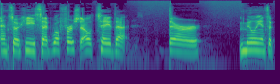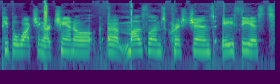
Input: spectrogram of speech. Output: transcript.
And so he said, Well, first I'll say that there are millions of people watching our channel uh, Muslims, Christians, atheists,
